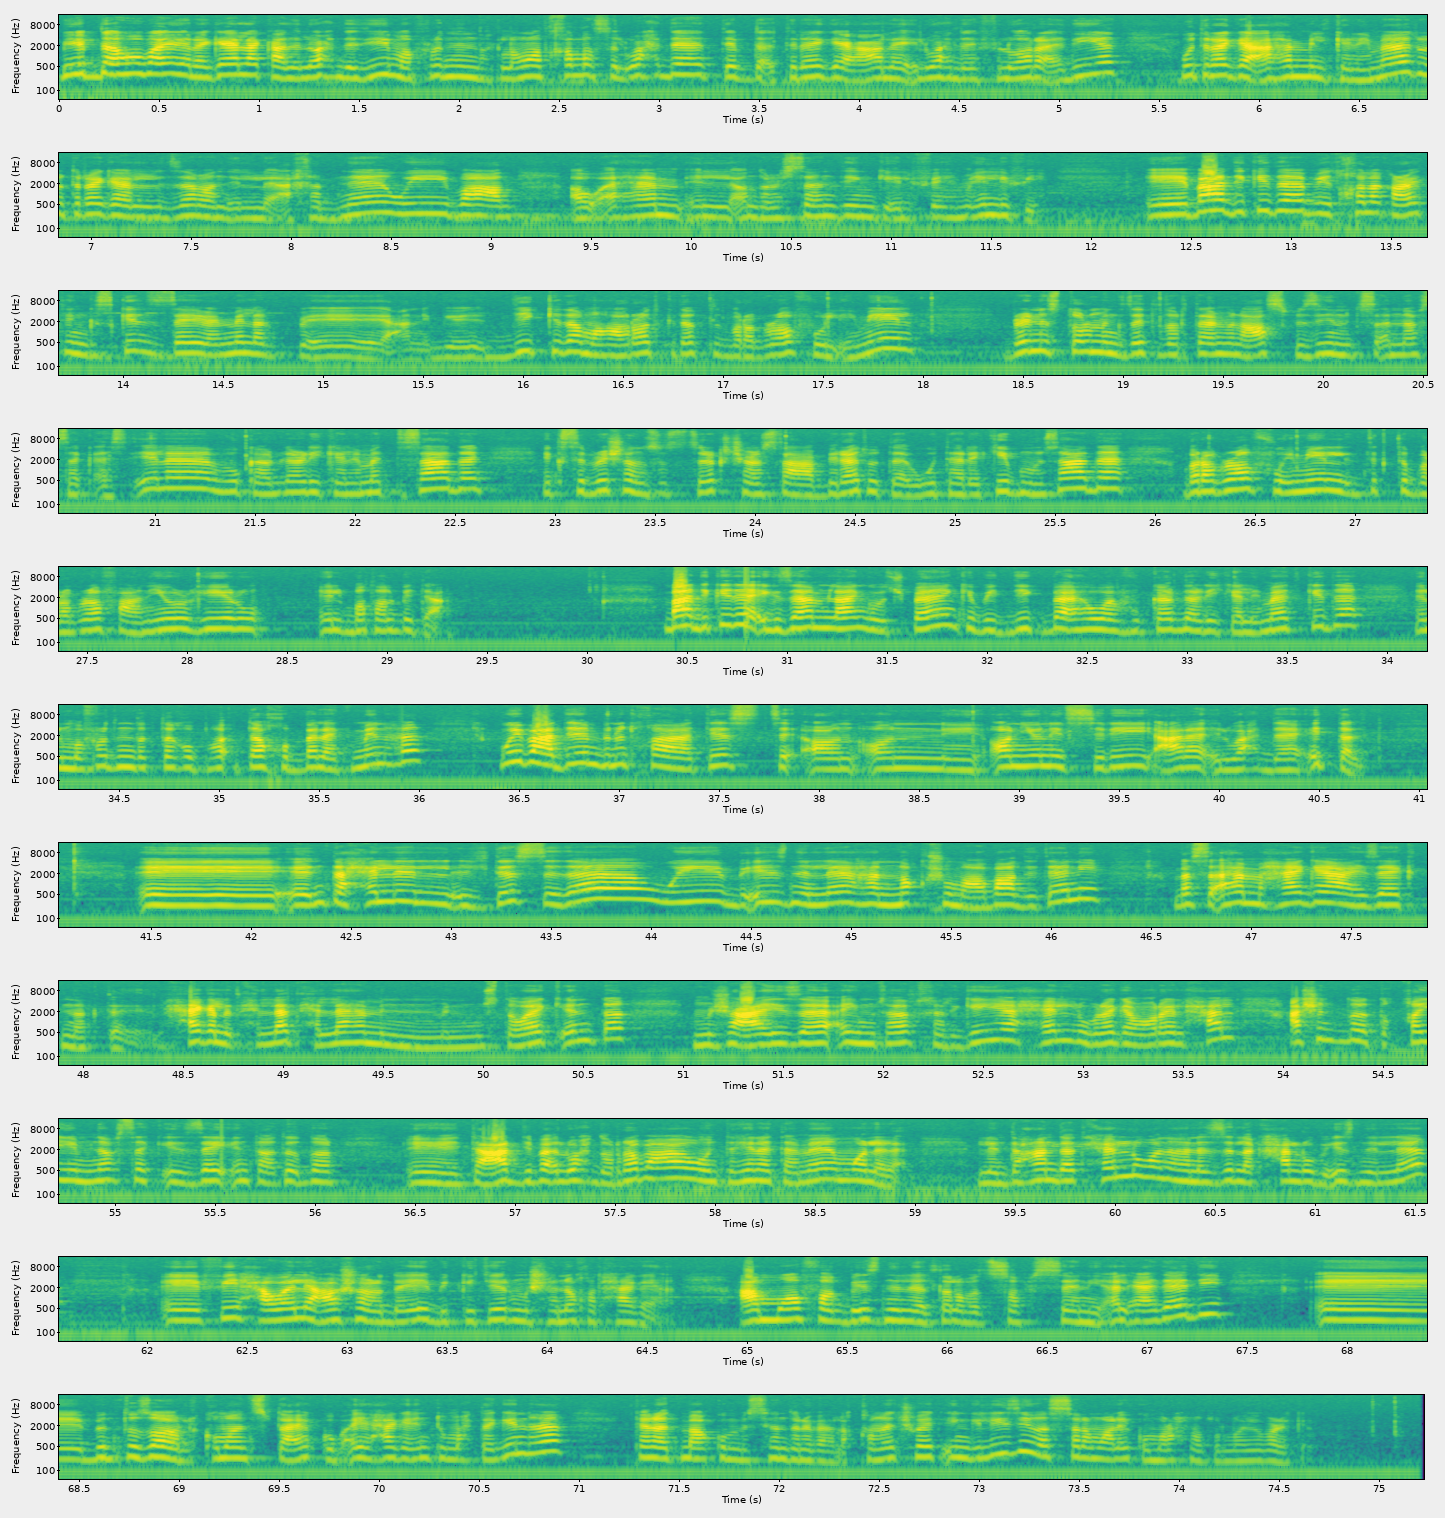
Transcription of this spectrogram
بيبدأ هو بقى يراجع لك على الوحده دي. المفروض إنك لما تخلص الوحده تبدأ تراجع على الوحده في الورقة ديت وتراجع أهم الكلمات وتراجع الزمن اللي أخدناه وبعض أو أهم ال understanding الفهم اللي فيه. إيه بعد كده بيدخلك writing skills زي بيعمل لك ب- يعني بيديك كده مهارات كتابه ال paragraph والإيميل. brainstorming إزاي تقدر تعمل عصف ذهني وتسأل نفسك أسئلة. vocabulary كلمات تساعدك. expression structures تعبيرات وت- وتراكيب مساعدة. paragraph وإيميل تكتب paragraph عن your hero البطل بتاعك. بعد كده exam language bank بيديك بقى هو vocabulary كلمات كده المفروض إنك تاخد تاخد بالك منها. وبعدين بندخل على test on on on unit 3 على الوحده الثالثه إيه انت حل ال- ال test ده وبإذن الله هنناقشه مع بعض تاني. بس أهم حاجة عايزاك إنك الحاجة اللي تحلها تحلها من من مستواك أنت. مش عايزة أي مساعدات خارجية حل وراجع ورايا الحل عشان تقدر تقيم نفسك إزاي أنت هتقدر إيه تعدي بقى الوحدة الرابعة وأنت هنا تمام ولا لأ. الامتحان ده تحله وأنا هنزل لك حله بإذن الله. إيه في حوالي عشر دقايق بالكتير مش هناخد حاجة يعني. عم موفق بإذن الله لطلبة الصف الثاني الإعدادي. إيه بانتظار الكومنتس بتاعتكم بأي حاجة أنتم محتاجينها. كانت معكم مس على قناة شوية إنجليزي والسلام عليكم ورحمة الله وبركاته.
